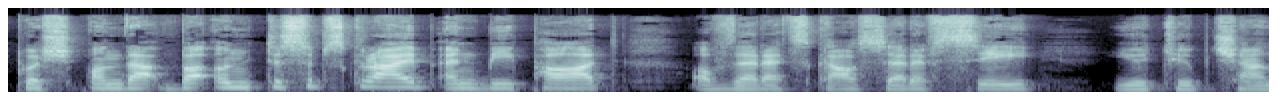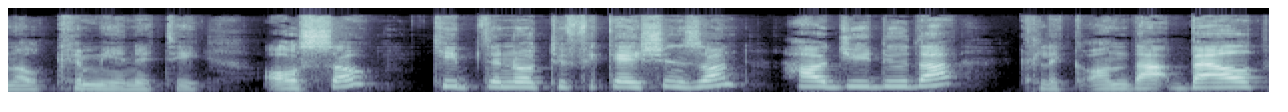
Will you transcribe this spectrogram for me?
Push on that button to subscribe and be part of the Red Scouser FC YouTube channel community. Also, keep the notifications on. How do you do that? Click on that bell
